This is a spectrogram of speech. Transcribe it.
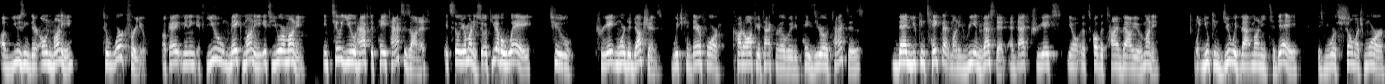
of using their own money to work for you. Okay, meaning if you make money, it's your money. Until you have to pay taxes on it, it's still your money. So if you have a way to create more deductions, which can therefore cut off your tax liability, pay zero taxes, then you can take that money, reinvest it, and that creates, you know, that's called the time value of money. What you can do with that money today is worth so much more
